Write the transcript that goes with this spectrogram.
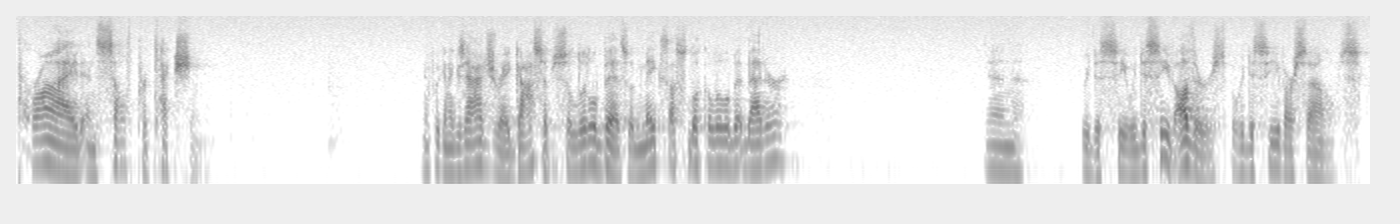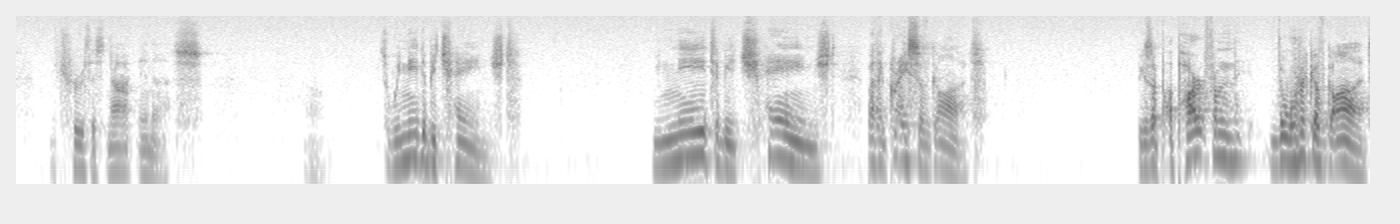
pride and self protection. If we can exaggerate, gossip just a little bit so it makes us look a little bit better, then we deceive. We deceive others, but we deceive ourselves. The truth is not in us. Um, so we need to be changed. We need to be changed by the grace of God. Because apart from the work of God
